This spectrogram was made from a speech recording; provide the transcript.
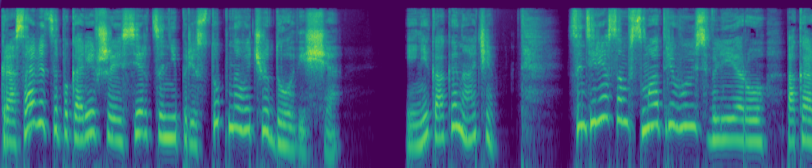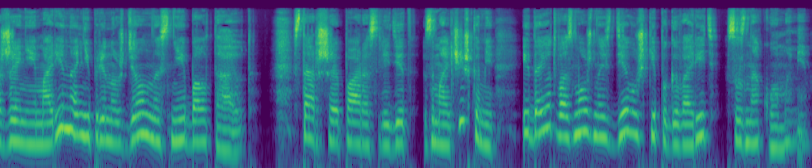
Красавица, покорившая сердце неприступного чудовища. И никак иначе. С интересом всматриваюсь в Леру, пока Женя и Марина непринужденно с ней болтают. Старшая пара следит за мальчишками и дает возможность девушке поговорить со знакомыми.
